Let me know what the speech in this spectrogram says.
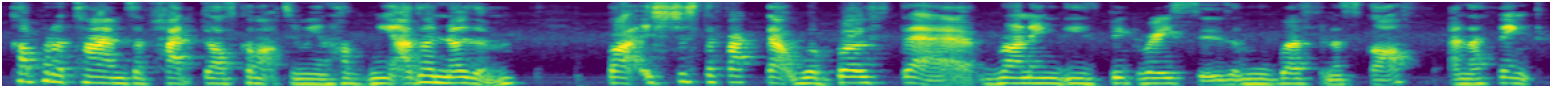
a couple of times I've had girls come up to me and hug me. I don't know them, but it's just the fact that we're both there running these big races and we're both in a scarf. And I think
